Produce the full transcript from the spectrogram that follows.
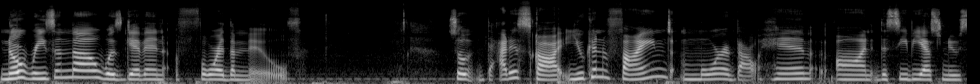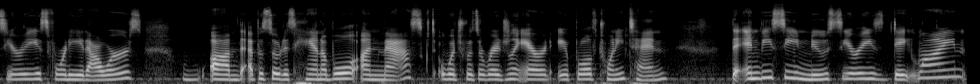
No reason, though, was given for the move. So that is Scott. You can find more about him on the CBS News series 48 Hours. Um, the episode is Hannibal Unmasked, which was originally aired April of 2010. The NBC News series Dateline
